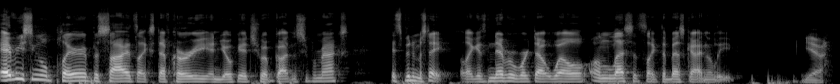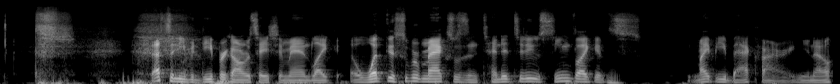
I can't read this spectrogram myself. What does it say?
every single player besides like Steph Curry and Jokic who have gotten Supermax, it's been a mistake. Like it's never worked out well unless it's like the best guy in the league. Yeah. That's an even deeper conversation, man. Like what the Supermax was intended to do seems like it's might be backfiring, you know?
